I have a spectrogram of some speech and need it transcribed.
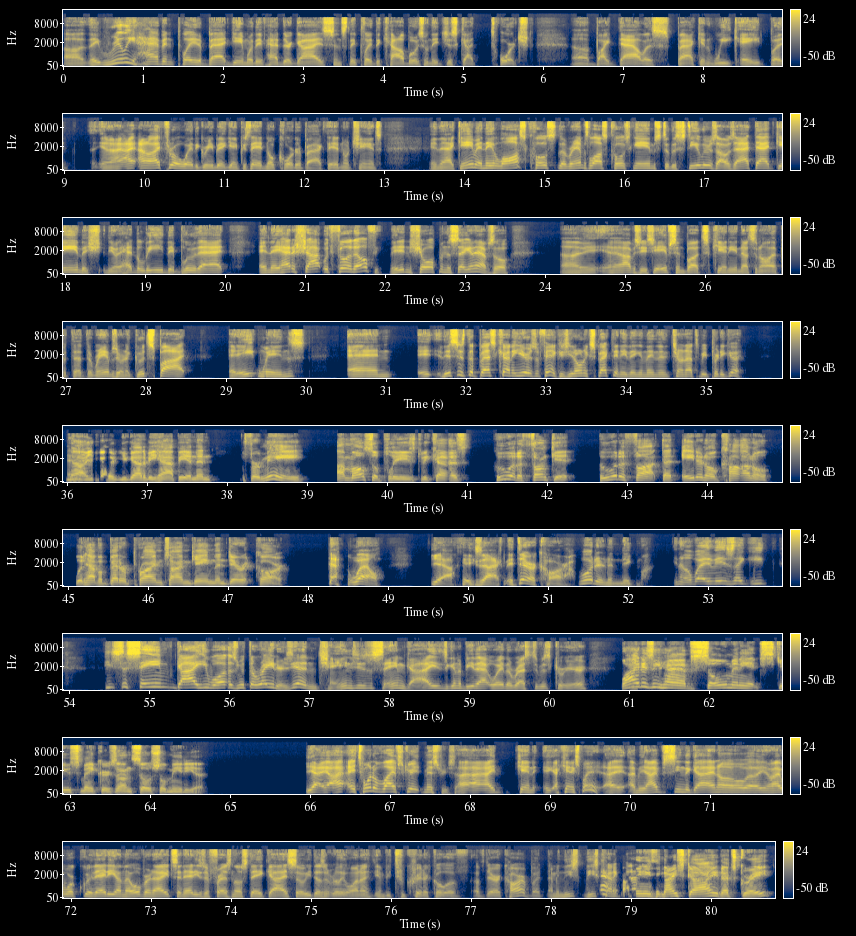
Uh, they really haven't played a bad game where they've had their guys since they played the Cowboys when they just got torched uh, by Dallas back in Week Eight. But you know, I, I, I throw away the Green Bay game because they had no quarterback, they had no chance in that game, and they lost close. The Rams lost close games to the Steelers. I was at that game. They you know they had the lead, they blew that, and they had a shot with Philadelphia. They didn't show up in the second half, so. Uh, obviously, it's ifs and buts, candy and nuts, and all that. But the, the Rams are in a good spot at eight wins, and it, this is the best kind of year as a fan because you don't expect anything, and then they turn out to be pretty good. No, you got you got to be happy. And then for me, I'm also pleased because who would have thunk it? Who would have thought that Aidan O'Connell would have a better primetime game than Derek Carr? well, yeah, exactly. Derek Carr, what an enigma. You know, it's like he he's the same guy he was with the Raiders. He hadn't changed. He's the same guy. He's going to be that way the rest of his career. Why does he have so many excuse makers on social media? Yeah, I, it's one of life's great mysteries. I, I can't I can't explain it. I I mean I've seen the guy. I know uh, you know I work with Eddie on the overnights, and Eddie's a Fresno State guy, so he doesn't really want to you know, be too critical of of Derek Carr. But I mean these these kind of I mean, he's a nice guy. That's great.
